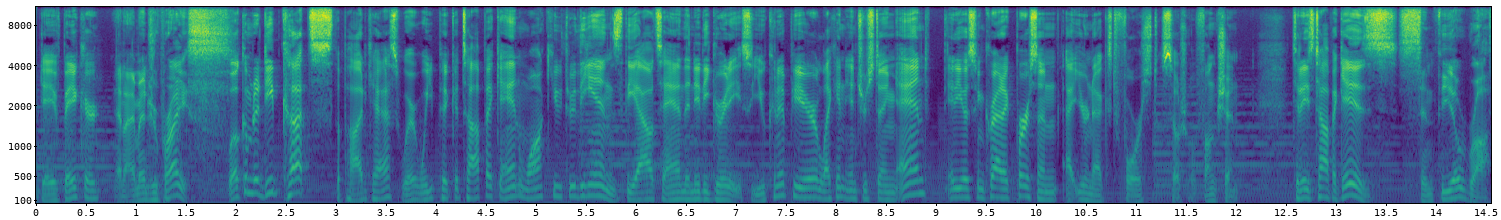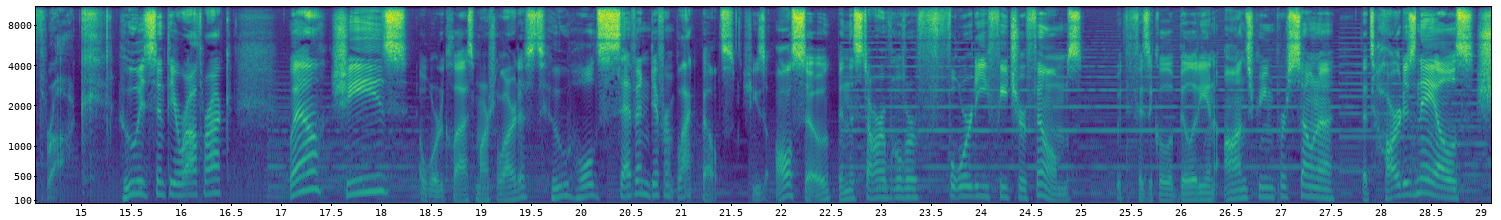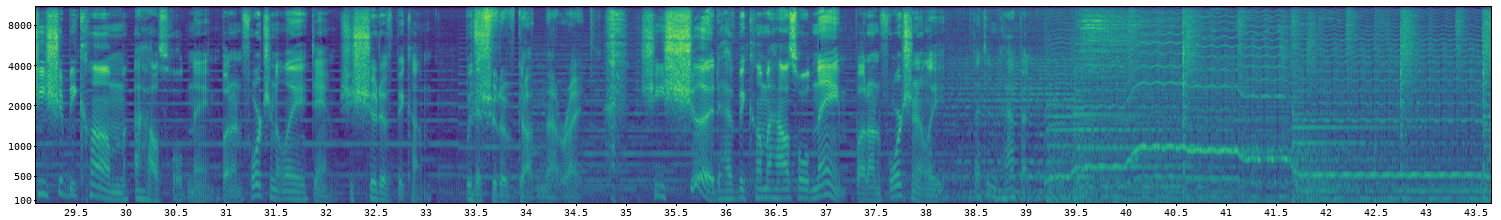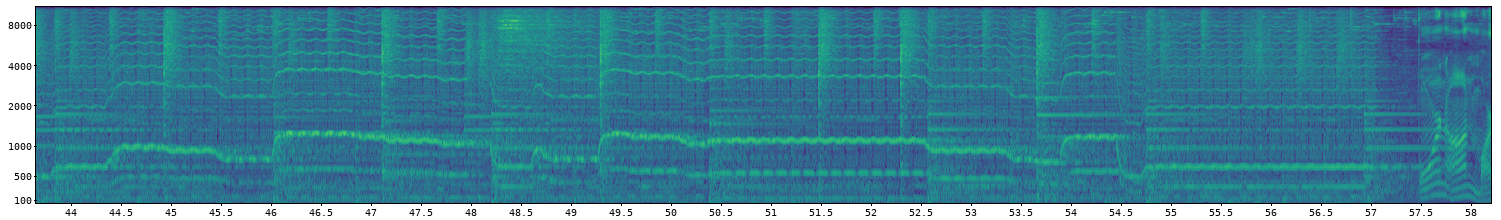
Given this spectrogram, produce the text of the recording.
I'm Dave Baker. And I'm Andrew Price. Welcome to Deep Cuts, the podcast where we pick a topic and walk you through the ins, the outs, and the nitty gritty so you can appear like an interesting and idiosyncratic person at your next forced social function. Today's topic is Cynthia Rothrock. Who is Cynthia Rothrock? Well, she's a world class martial artist who holds seven different black belts. She's also been the star of over 40 feature films. With physical ability and on screen persona that's hard as nails, she should become a household name. But unfortunately, damn, she should have become. With a should have gotten that right. she should have become a household name, but unfortunately, that didn't happen.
